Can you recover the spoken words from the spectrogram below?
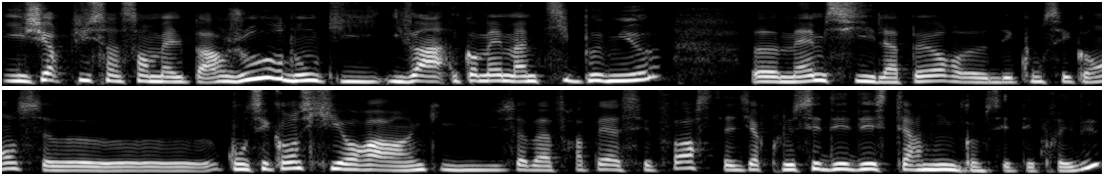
Il gère plus 500 mails par jour, donc il, va quand même un petit peu mieux, euh, même s'il a peur euh, des conséquences, euh, conséquences qu'il y aura, hein, qui, ça va frapper assez fort, c'est-à-dire que le CDD se termine comme c'était prévu,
